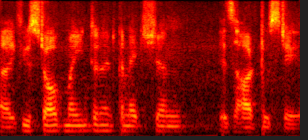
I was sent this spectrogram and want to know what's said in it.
Uh, if you stop my internet connection, it's hard to stay.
